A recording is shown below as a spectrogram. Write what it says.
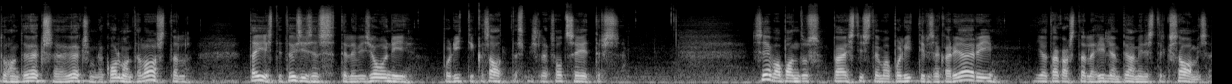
tuhande üheksasaja üheksakümne kolmandal aastal täiesti tõsises televisiooni poliitikasaates, mis läks otse-eetrisse. See vabandus päästis tema poliitilise karjääri ja tagas talle hiljem peaministriks saamise.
